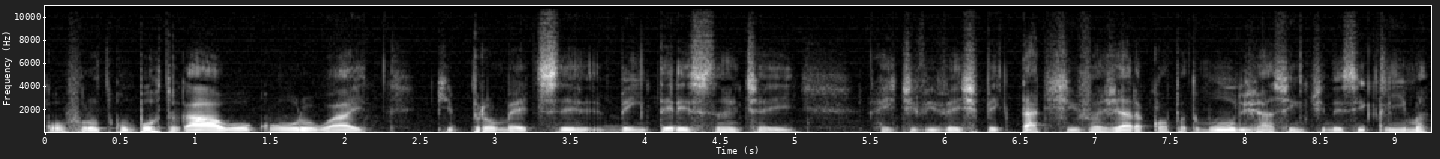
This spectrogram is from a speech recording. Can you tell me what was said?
confronto com Portugal ou com Uruguai, que promete ser bem interessante aí. A gente vive a expectativa já da Copa do Mundo, já sentindo esse clima.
